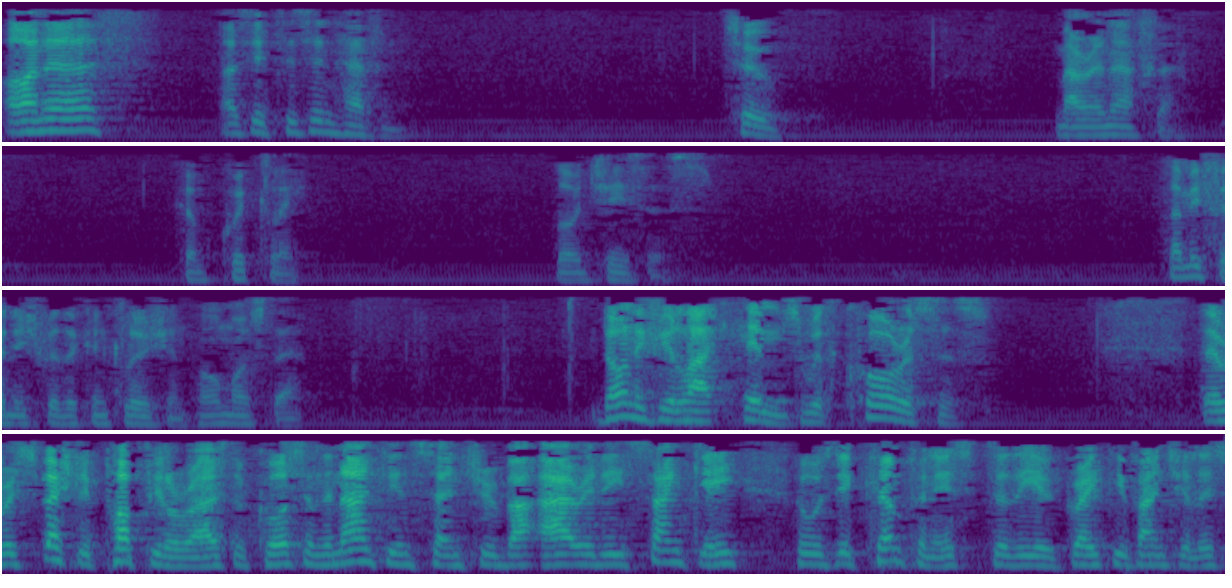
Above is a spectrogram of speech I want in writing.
on earth as it is in heaven. Two, Maranatha, come quickly, Lord Jesus. Let me finish with a conclusion. Almost there. Don't, if you like, hymns with choruses. They were especially popularized, of course, in the 19th century by Ira D. Sankey, who was the accompanist to the great evangelist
